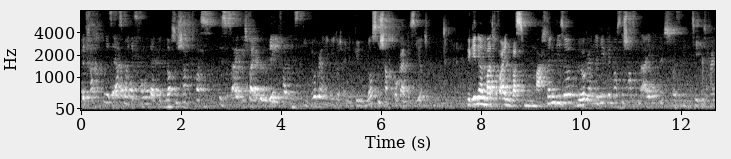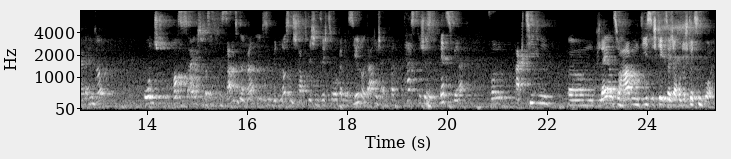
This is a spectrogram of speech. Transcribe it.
betrachten jetzt erstmal die Form der Genossenschaft. Was ist es eigentlich? Weil im Regelfall ist die Bürgerenergie durch eine Genossenschaft organisiert. Wir gehen dann mal darauf ein, was machen diese Bürgerenergiegenossenschaften eigentlich? Was sind die Tätigkeiten dahinter? Und was ist eigentlich das Interessante daran, in diesem genossenschaftlichen sich zu organisieren und dadurch ein fantastisches Netzwerk von aktiven ähm, Playern zu haben, die sich gegenseitig auch unterstützen wollen.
